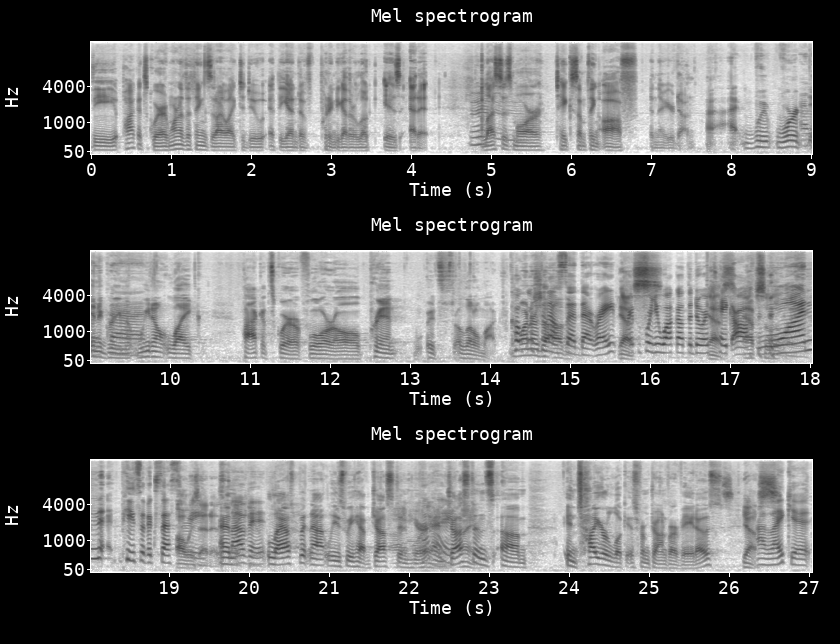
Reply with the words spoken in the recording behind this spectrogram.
the pocket square. And one of the things that I like to do at the end of putting together a look is edit. Mm. Less is more. Take something off, and then you're done. I, we, are in agreement. That. We don't like pocket square, floral, print. It's a little much. Coco one Chanel said that, right? Yes. Right before you walk out the door, yes, take off absolutely. one piece of accessory. Always edit. And Love it. Last but not least, we have Justin here, right. and Justin's. Um, entire look is from John Varvatos. Yes. I like it.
